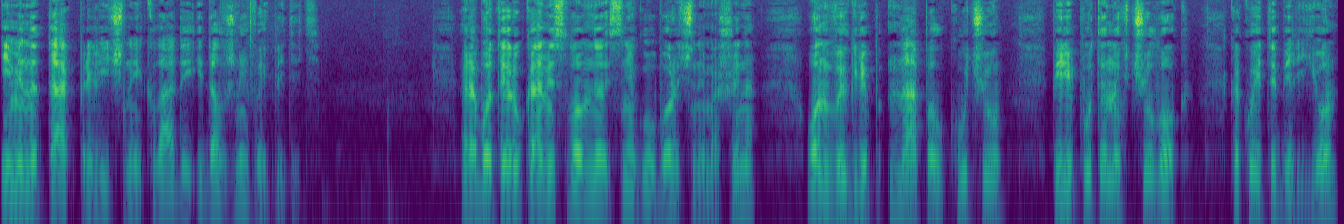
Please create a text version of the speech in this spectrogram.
Именно так приличные клады и должны выглядеть. Работая руками, словно снегоуборочная машина, он выгреб на пол кучу перепутанных чулок, какое-то белье,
